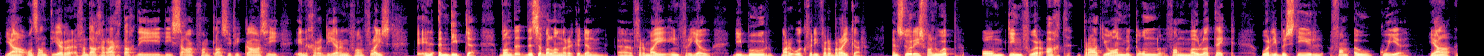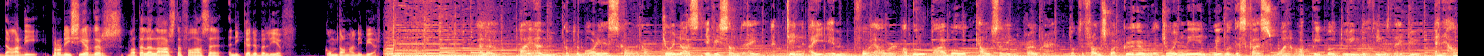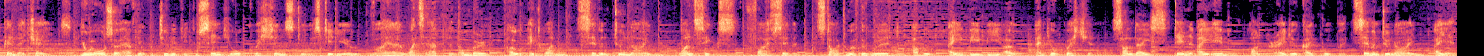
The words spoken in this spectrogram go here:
Ja, ons hanteer vandag regtig die die saak van klassifikasie en gradering van vleis in, in diepte, want dit is 'n belangrike ding uh vir my en vir jou, die boer, maar ook vir die verbruiker. In stories van hoop om 10 voor 8 praat Johan Mouton van Molatek oor die bestuur van ou koeie Ja, daardie produseerders wat hulle laaste fase in die kudde beleef, kom dan aan die beurt. Hello, I am Dr. Marius Skalakot. Join us every Sunday at 10 a.m. for our Abu Bible Counseling Program. Dr. Francois Kruger will join me and we will discuss why are people doing the things they do and how can they change. You will also have the opportunity to send your questions to the studio via WhatsApp the number 081 729 1657. Start with the word Abu, A B B O, and your question. Sundays 10 a.m. on Radio Cape Pulpit 7 to 9 a.m.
